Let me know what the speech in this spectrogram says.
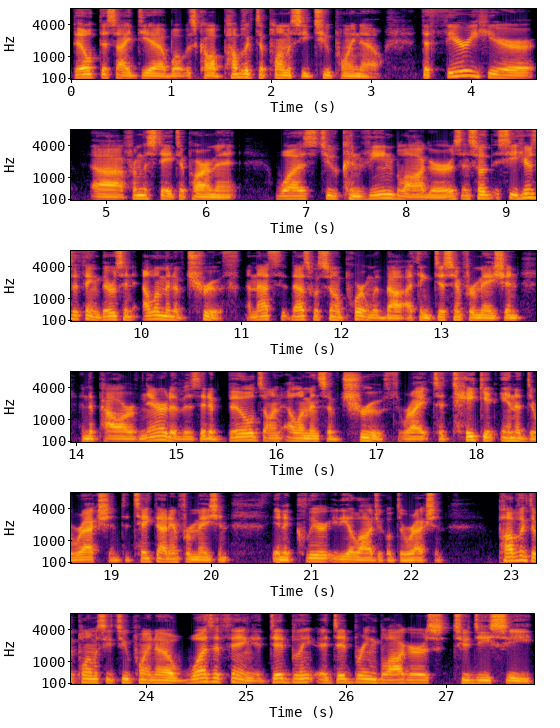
built this idea of what was called public diplomacy 2.0. The theory here uh, from the State Department was to convene bloggers. And so, see, here's the thing: there's an element of truth, and that's that's what's so important about I think disinformation and the power of narrative is that it builds on elements of truth, right? To take it in a direction, to take that information in a clear ideological direction. public diplomacy 2.0 was a thing. It did bring, it did bring bloggers to DC.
